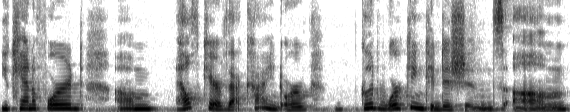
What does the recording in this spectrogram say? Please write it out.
you can't afford um, healthcare of that kind or good working conditions um,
